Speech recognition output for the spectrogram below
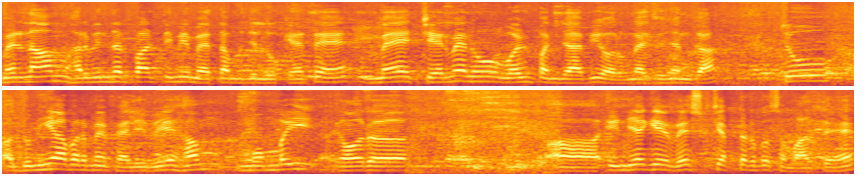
मेरा नाम हरविंदर पाल टीमी मेहता मुझे लोग कहते हैं। मैं चेयरमैन हूँ वर्ल्ड पंजाबी ऑर्गेनाइजेशन का जो दुनिया भर में फैली हुई है। हम मुंबई और आ, इंडिया के वेस्ट चैप्टर को संभालते हैं।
